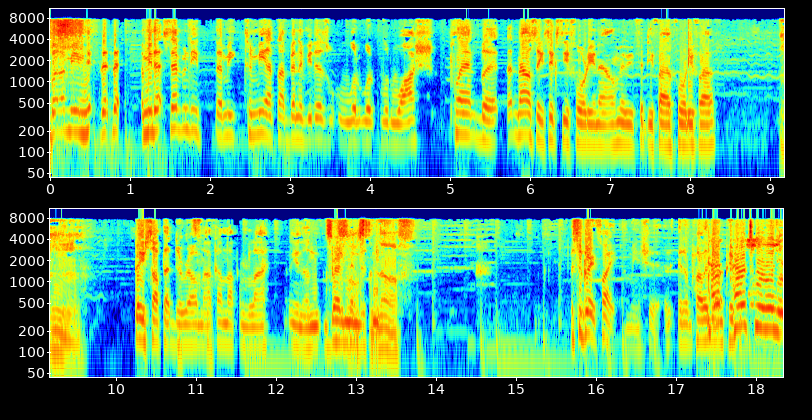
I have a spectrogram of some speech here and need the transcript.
I mean, that, that, I mean that seventy. I mean, to me, I thought Benavidez would would, would wash Plant, but now it's like 60-40 now, maybe 55-45. Hmm. Based off that Dirrell knock, I'm not gonna lie. You know, Bredman Close just, enough. It's a great fight. I mean, shit, it'll probably be Per- on personally,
